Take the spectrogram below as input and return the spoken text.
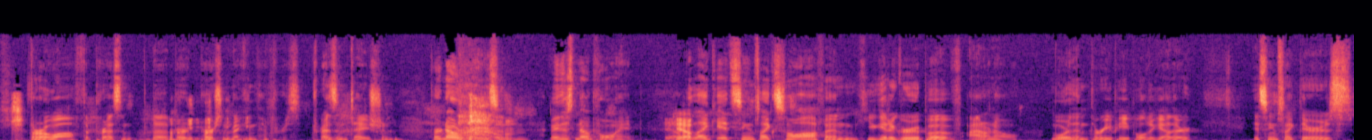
throw off the present the per- person making the pres presentation for no reason. I mean, there's no point. Yep. But like, it seems like so often you get a group of I don't know more than three people together. It seems like there's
